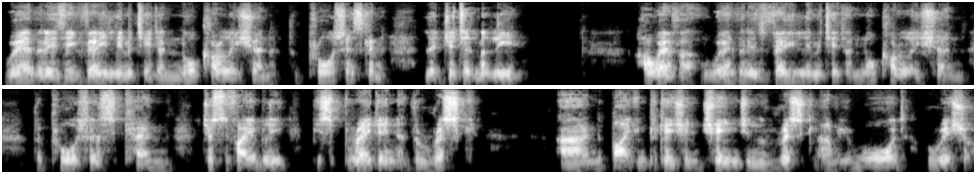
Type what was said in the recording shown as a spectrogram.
where there is a very limited and no correlation, the process can legitimately, however, where there is very limited and no correlation, the process can justifiably be spreading the risk and by implication, change in the risk and reward ratio.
